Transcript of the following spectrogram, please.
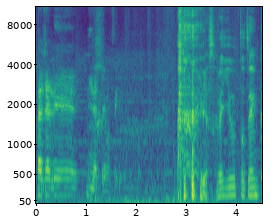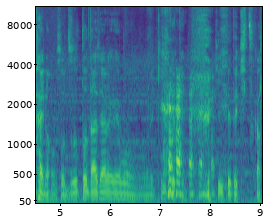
ダジャレになっちゃいましたけど いやそれ言うと前回の放送ずっとダジャレでもう俺聞いてて 聞いててきつかっ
